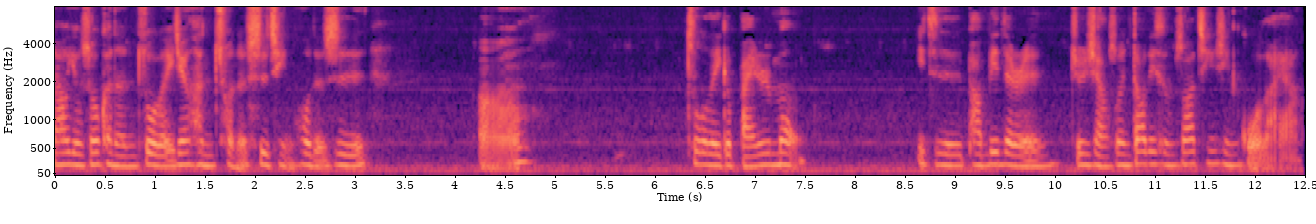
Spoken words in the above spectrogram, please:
然后有时候可能做了一件很蠢的事情，或者是呃做了一个白日梦，一直旁边的人就想说你到底什么时候清醒过来啊？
